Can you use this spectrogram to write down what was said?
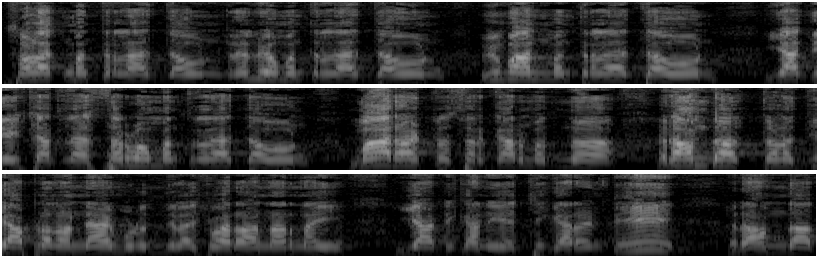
सडक मंत्रालयात जाऊन रेल्वे मंत्रालयात जाऊन विमान मंत्रालयात जाऊन या देशातल्या सर्व मंत्रालयात जाऊन महाराष्ट्र सरकारमधनं रामदास तळसजी आपल्याला न्याय मिळवून दिल्याशिवाय राहणार नाही. या ठिकाणी याची गॅरंटी रामदास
